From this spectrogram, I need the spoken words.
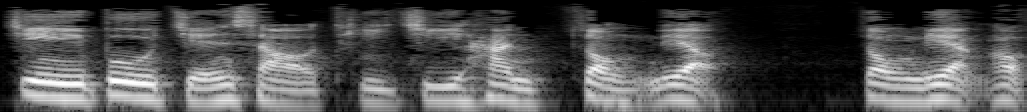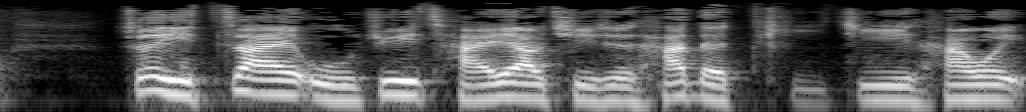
进一步减少体积和重量。重量哦，所以在五 G 材料，其实它的体积它会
